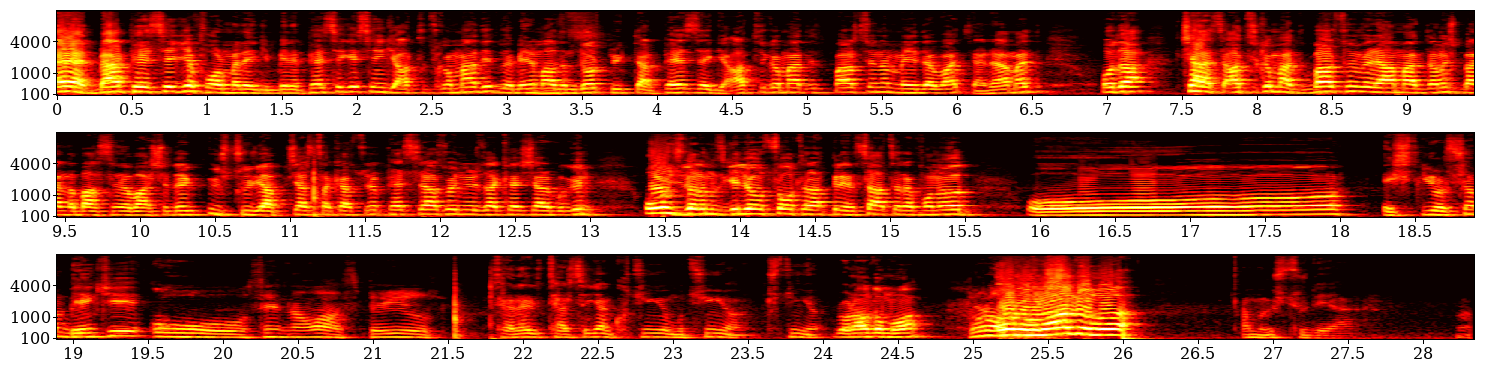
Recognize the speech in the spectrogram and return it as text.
Evet ben PSG forma rengim benim. PSG seninki Atletico Madrid ve benim aldığım 4 büyükler PSG, Atletico Madrid, Barcelona, Mayda White yani Real Madrid. O da Chelsea, Atletico Madrid, Barcelona ve Real Madrid demiş. Ben de bahsetmeye başladık. 3 tur yapacağız. Sakat sürü. PES oynuyoruz arkadaşlar bugün. Oyuncularımız geliyor. Sol taraf benim, sağ taraf onun. Oo eşit gidiyoruz şu an. Benimki Oo sen Navas, Bale. Fener Tersegen, Coutinho, Mutinho, Coutinho. Ronaldo mu? Ronaldo. O Ronaldo mu? Ama 3 turda ya. Ama.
